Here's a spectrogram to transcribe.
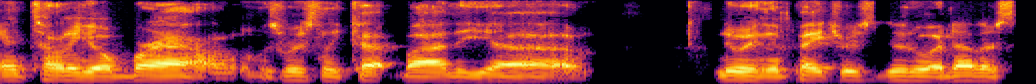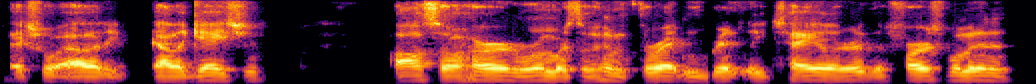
Antonio Brown was recently cut by the uh, New England Patriots due to another sexual allegation. Also heard rumors of him threatening Britney Taylor, the first woman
